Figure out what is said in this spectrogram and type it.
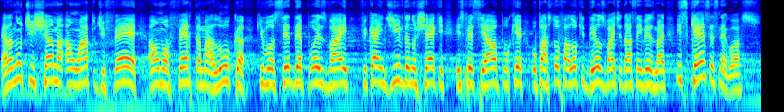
Ela não te chama a um ato de fé, a uma oferta maluca que você depois vai ficar em dívida no cheque especial porque o pastor falou que Deus vai te dar cem vezes mais. Esquece esse negócio.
